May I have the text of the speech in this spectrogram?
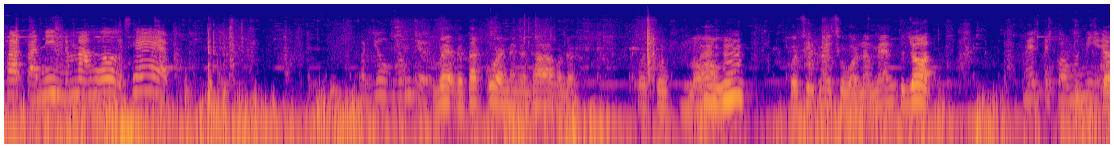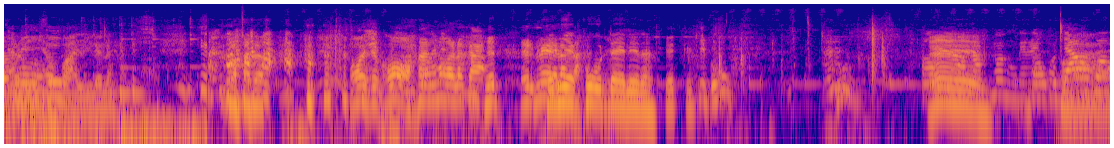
ค่าปลานิ่มน้ำมาเฮ้อแซ่บบัดอยู่คนเยอะ เวะไปตัดกล้วยในกันท่าก่อนเด้อ ก๋วยซุปรออื้อหือก๋วยซุปในสวนน่ะแม่นสุดยอดแม่นแต่กองมันนี่ก็เอามันเลยนี่เอาไปเลยนะโอ้ยจะข้อหันมือแล้วกันเฮ็ดเฮ็ดแม่เป็นแล้วเรียกกันพูดได้นี่นะเฮ็ดคือขี้ปุ๊บเออนักเบิ่งได้เลยเจ้าเบิ่ง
